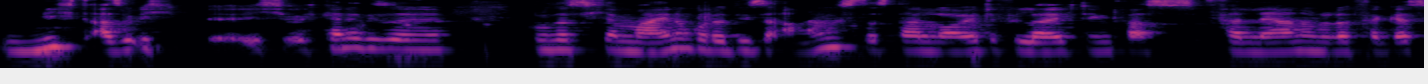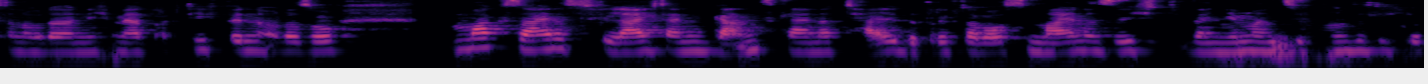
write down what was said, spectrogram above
nicht, also ich, ich, ich kenne diese grundsätzliche Meinung oder diese Angst, dass da Leute vielleicht irgendwas verlernen oder vergessen oder nicht mehr attraktiv finden oder so. Mag sein, dass es vielleicht ein ganz kleiner Teil betrifft, aber aus meiner Sicht, wenn jemand sich grundsätzlich für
